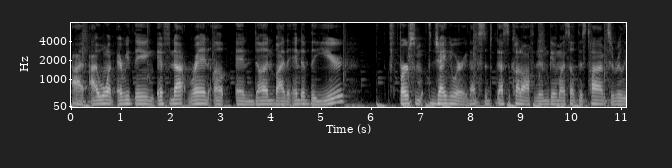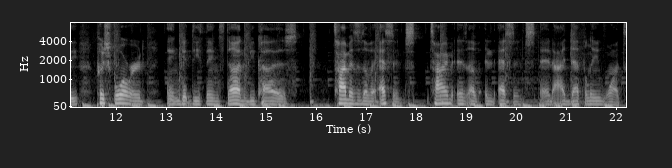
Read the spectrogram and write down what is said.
I I want everything, if not ran up and done by the end of the year, first January. That's the that's the cutoff, and then I'm giving myself this time to really push forward and get these things done because time is of an essence. Time is of an essence, and I definitely want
